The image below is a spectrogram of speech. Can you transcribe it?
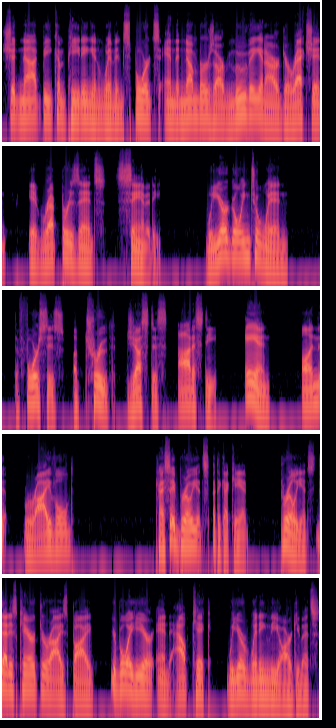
should not be competing in women's sports and the numbers are moving in our direction, it represents sanity. We are going to win the forces of truth, justice, honesty, and unrivaled can I say brilliance? I think I can. Brilliance that is characterized by your boy here and Outkick. We are winning the arguments.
